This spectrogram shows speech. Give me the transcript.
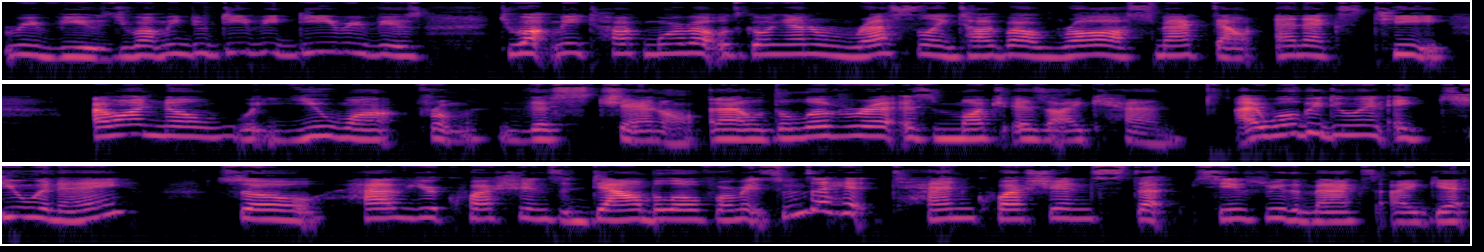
reviews? Do you want me to do DVD reviews? Do you want me to talk more about what's going on in wrestling? Talk about Raw, SmackDown, NXT? I want to know what you want from this channel, and I will deliver it as much as I can. I will be doing a Q&A so have your questions down below for me. As soon as I hit 10 questions, that seems to be the max I get,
